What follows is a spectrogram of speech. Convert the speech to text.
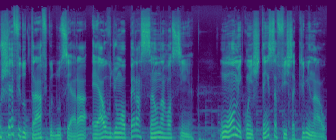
O chefe do tráfico do Ceará é alvo de uma operação na Rocinha. Um homem com extensa ficha criminal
